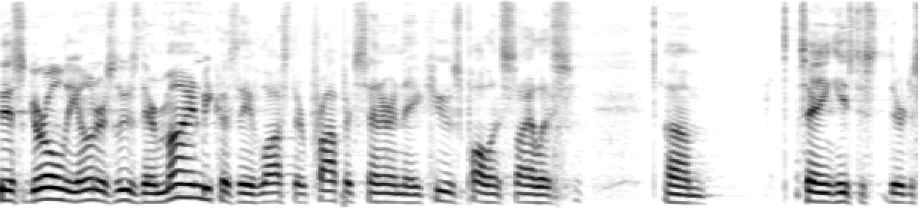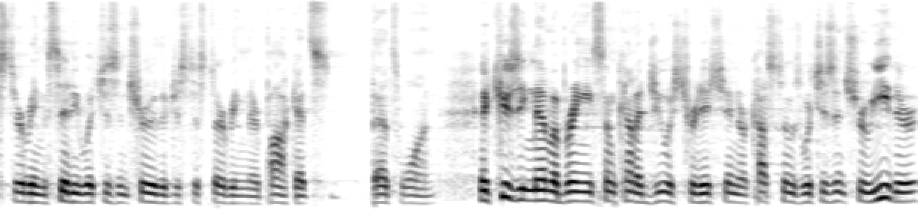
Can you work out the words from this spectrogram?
this girl, the owners lose their mind because they've lost their profit center and they accuse Paul and Silas, um, saying he's just, they're disturbing the city, which isn't true. They're just disturbing their pockets. That's one. Accusing them of bringing some kind of Jewish tradition or customs, which isn't true either.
